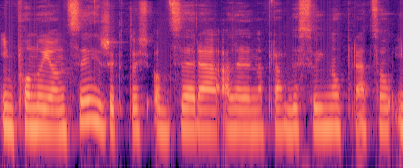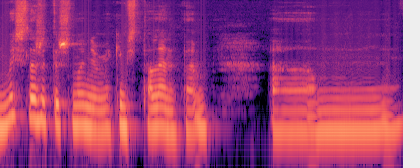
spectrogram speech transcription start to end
imponujących, że ktoś od zera, ale naprawdę solidną pracą i myślę, że też, no nie wiem, jakimś talentem, um,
